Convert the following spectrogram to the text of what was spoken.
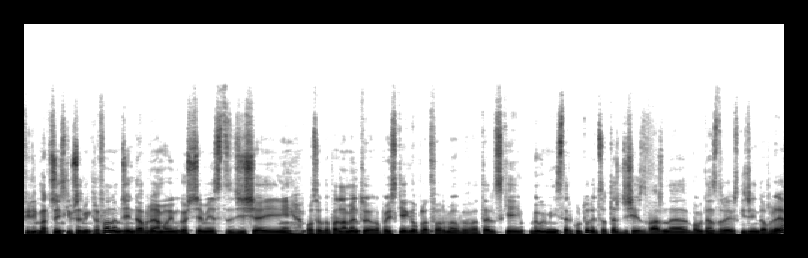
Filip Marczyński przed mikrofonem. Dzień dobry, a moim gościem jest dzisiaj poseł do Parlamentu Europejskiego Platformy Obywatelskiej, były minister kultury, co też dzisiaj jest ważne, Bogdan Zdrojewski. Dzień dobry.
